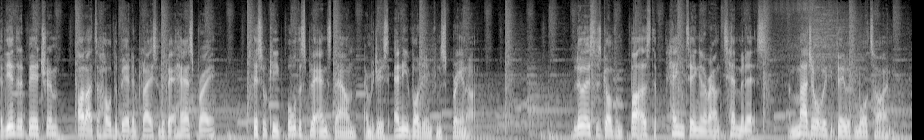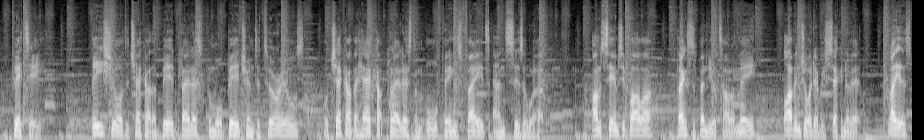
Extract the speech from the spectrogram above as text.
At the end of the beard trim, I like to hold the beard in place with a bit of hairspray. This will keep all the split ends down and reduce any volume from springing up. Lewis has gone from butters to painting in around 10 minutes. Imagine what we could do with more time. Fitty. Be sure to check out the beard playlist for more beard trim tutorials or check out the haircut playlist on all things fades and scissor work. I'm CMC Barber. Thanks for spending your time with me. I've enjoyed every second of it. Laters.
